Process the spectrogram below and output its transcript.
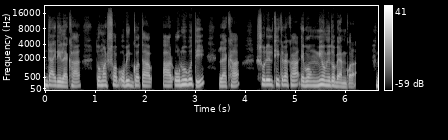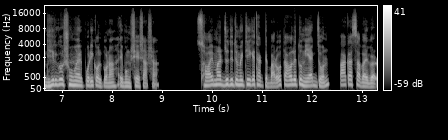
ডায়েরি লেখা, তোমার সব অভিজ্ঞতা আর অনুভূতি লেখা, শরীর ঠিক রাখা এবং নিয়মিত ব্যায়াম করা। দীর্ঘ সময়ের পরিকল্পনা এবং শেষ আশা। ছয় মাস যদি তুমি টিকে থাকতে পারো, তাহলে তুমি একজন পাকা সার্ভাইভার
